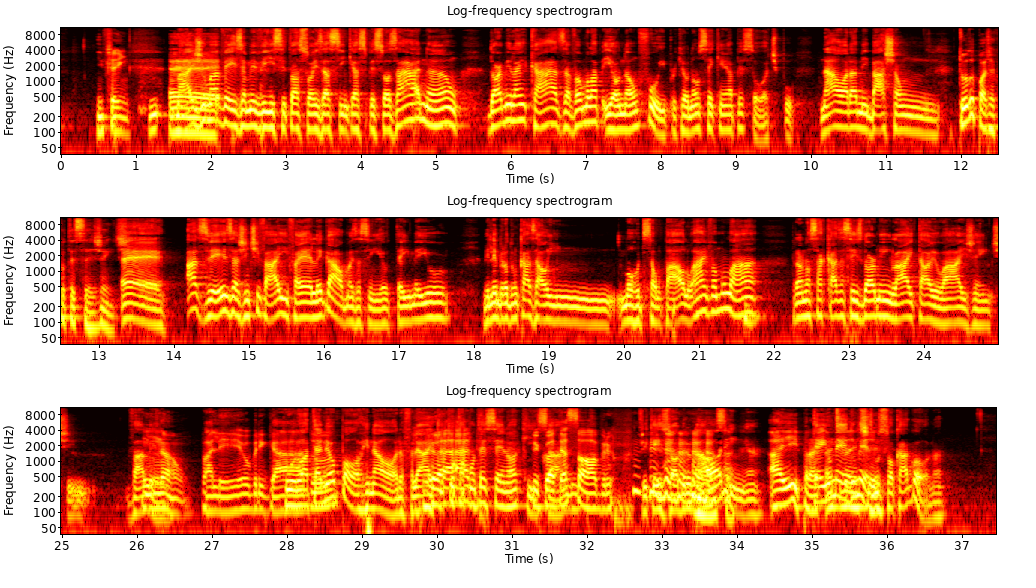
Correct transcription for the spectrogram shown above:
Enfim. Sim. Mais de uma vez eu me vi em situações assim que as pessoas, ah, não, dorme lá em casa, vamos lá. E eu não fui, porque eu não sei quem é a pessoa. Tipo, na hora me baixa um. Tudo pode acontecer, gente. É. Às vezes a gente vai e faz, é legal, mas assim, eu tenho meio. Me lembrou de um casal em Morro de São Paulo. Ai, vamos lá. Pra nossa casa, vocês dormem lá e tal. Eu, ai, gente. Valeu. Não. Valeu, obrigado. Curou até meu porre na hora. Eu falei, ai, o que, que tá acontecendo aqui? Ficou sabe? até sóbrio. Fiquei sóbrio na horinha. Aí, pra, Tenho medo gente- mesmo, sou cagona.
